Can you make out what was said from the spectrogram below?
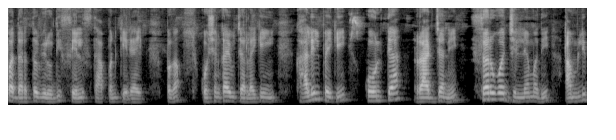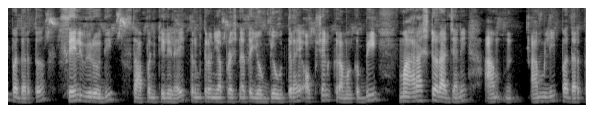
पदार्थ विरोधी सेल स्थापन केले आहेत? बघा क्वेश्चन काय विचारला आहे की खालीलपैकी कोणत्या राज्याने सर्व जिल्ह्यामध्ये अंमली पदार्थ सेल विरोधी स्थापन केलेले आहे. तर मित्रांनो या प्रश्नाचं योग्य उत्तर आहे. ऑप्शन क्रमांक बी महाराष्ट्र राज्याने आम अंमली पदार्थ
